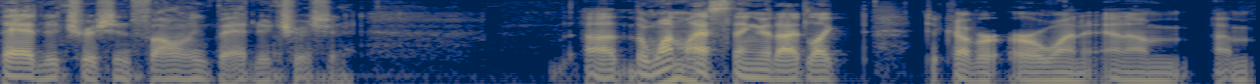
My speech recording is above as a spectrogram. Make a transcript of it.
bad nutrition following bad nutrition. Uh, the one last thing that I'd like to cover, Irwin, and I'm, I'm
